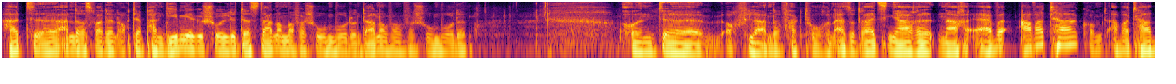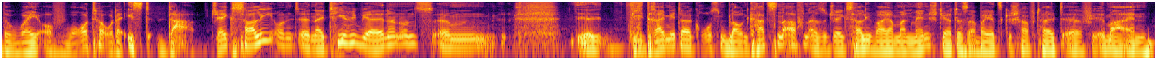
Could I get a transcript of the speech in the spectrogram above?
hat. Äh, anderes war dann auch der Pandemie geschuldet, dass da nochmal verschoben wurde und da nochmal verschoben wurde. Und äh, auch viele andere Faktoren. Also 13 Jahre nach Ava- Avatar kommt Avatar The Way of Water oder ist da. Jake Sully und äh, Naitiri, wir erinnern uns, ähm, die, die drei Meter großen blauen Katzenaffen. Also Jake Sully war ja mal ein Mensch, der hat es aber jetzt geschafft, halt äh, für immer ein,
